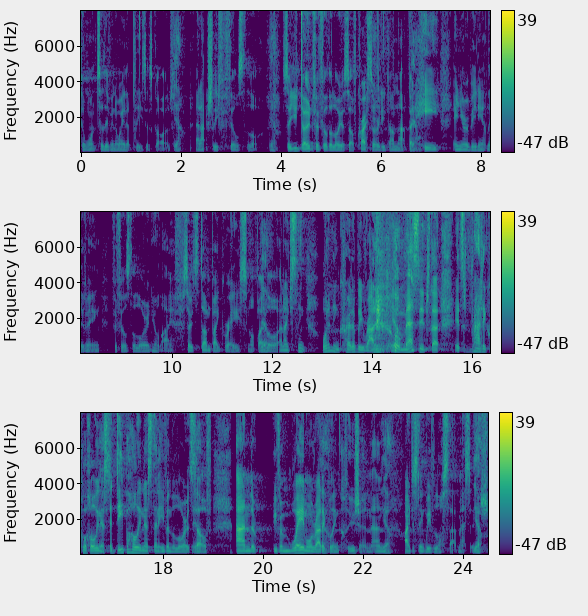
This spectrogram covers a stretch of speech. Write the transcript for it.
to want to live in a way that pleases God Yeah. and actually fulfills the law. Yeah. So you don't fulfill the law yourself. Christ's already done that, but He, in your obedient living, fulfills the law in your life. So it's done by grace, not by Yeah. law. And I just think, what an incredibly radical Yeah. message that it's radical holiness, a deeper holiness than even the law itself, and a even way more radical inclusion. And Yeah. I just think we've lost that message.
